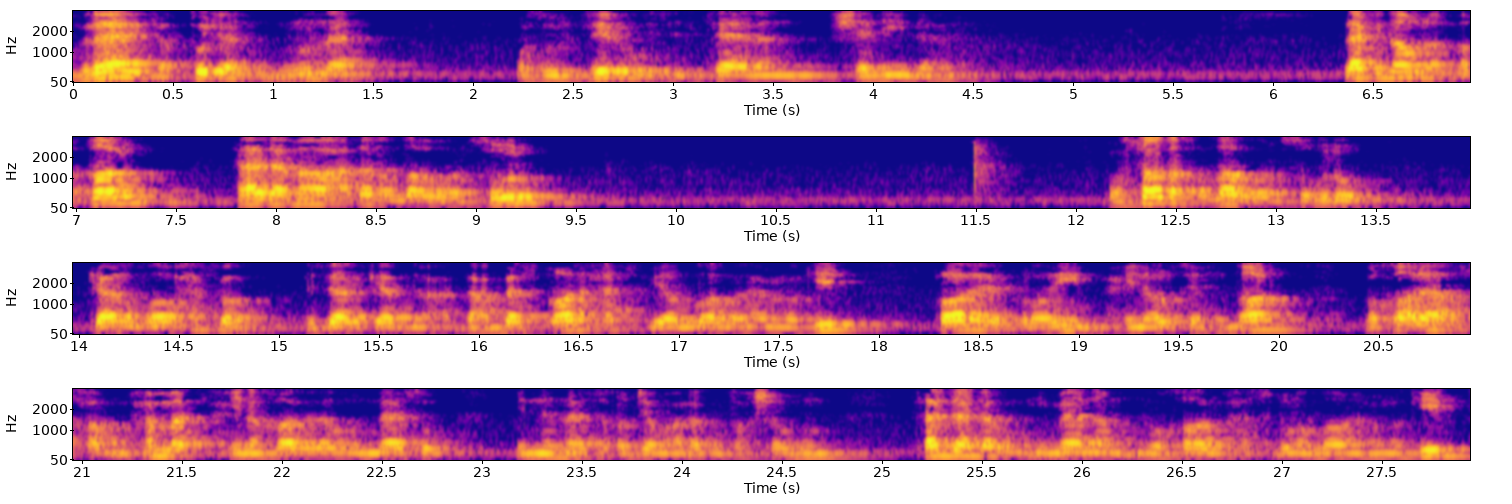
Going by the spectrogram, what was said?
هنالك ابتلي المؤمنون وزلزلوا زلزالا شديدا. لكنهم لما قالوا هذا ما وعدنا الله ورسوله. وصدق الله ورسوله. كان الله حسبه. لذلك ابن عباس قال حسبي الله ونعم الوكيل. قال إبراهيم حين أرسل في النار وقال أصحاب محمد حين قال لهم الناس إن الناس قد جمعوا لكم فاخشوهم فزادهم إيمانا وقالوا حسبنا الله ونعم الوكيل.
